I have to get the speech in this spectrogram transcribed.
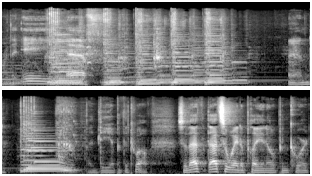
where the E, F, and a D up at the 12. So that that's a way to play an open chord.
